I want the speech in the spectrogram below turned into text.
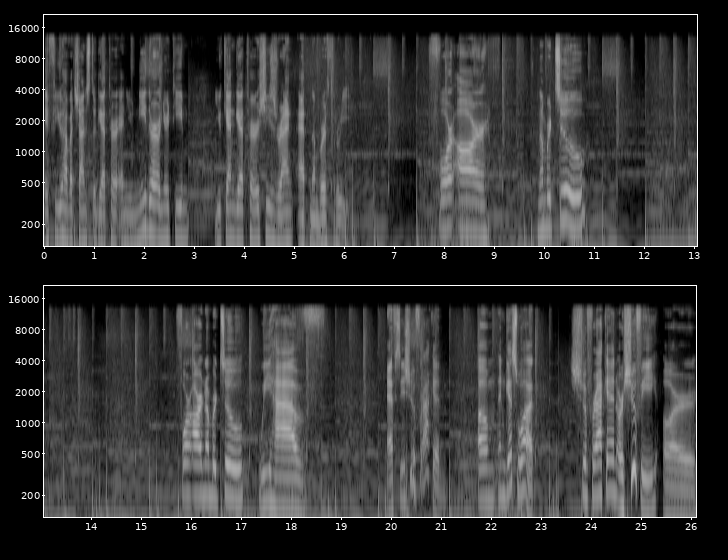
if you have a chance to get her and you need her on your team, you can get her. She's ranked at number three. For our number two, for our number two, we have FC Shufraken. Um, and guess what? Shufraken or Shufi or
